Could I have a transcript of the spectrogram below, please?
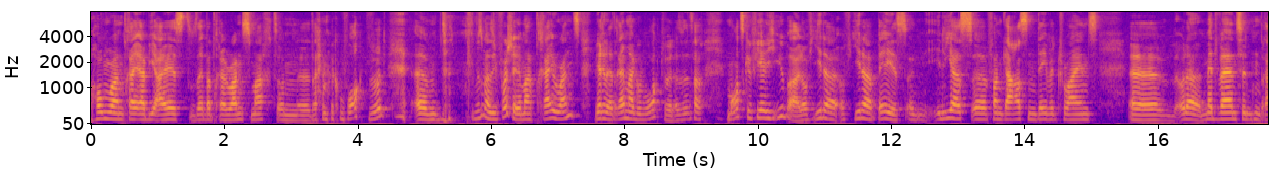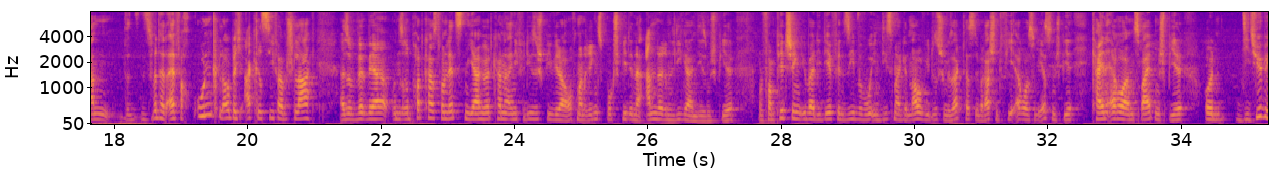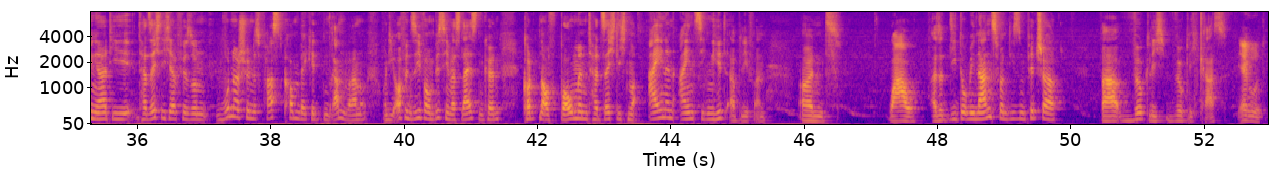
Home Run, drei RBIs, selber drei Runs macht und äh, dreimal gewalkt wird. Ähm, das muss man sich vorstellen, er macht drei Runs, während er dreimal gewalkt wird. Also das ist auch mordsgefährlich überall, auf jeder, auf jeder Base. Und Elias äh, van Garsen, David Crines, äh, oder Matt Vance hinten dran. Es wird halt einfach unglaublich aggressiv am Schlag. Also wer, wer unseren Podcast vom letzten Jahr hört, kann eigentlich für dieses Spiel wieder aufmachen. Regensburg spielt in einer anderen Liga in diesem Spiel. Und vom Pitching über die Defensive, wo ihn diesmal genau, wie du es schon gesagt hast, überraschend vier Errors im ersten Spiel, kein Error im zweiten Spiel. Und die Tübinger, die tatsächlich ja für so ein wunderschönes Fast-Comeback hinten dran waren und die offensiv auch ein bisschen was leisten können, konnten auf Bowman tatsächlich nur einen einzigen Hit abliefern. Und wow, also die Dominanz von diesem Pitcher war wirklich, wirklich krass. Ja, gut.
